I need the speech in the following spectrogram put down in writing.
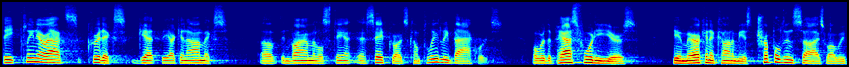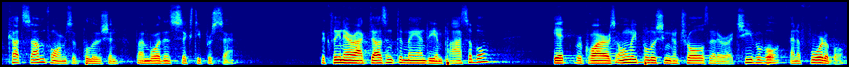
The Clean Air Act's critics get the economics of environmental uh, safeguards completely backwards. Over the past 40 years, the American economy has tripled in size while we have cut some forms of pollution by more than 60 percent. The Clean Air Act doesn't demand the impossible. It requires only pollution controls that are achievable and affordable.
